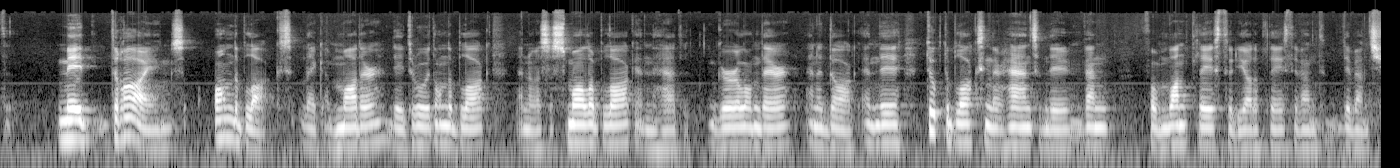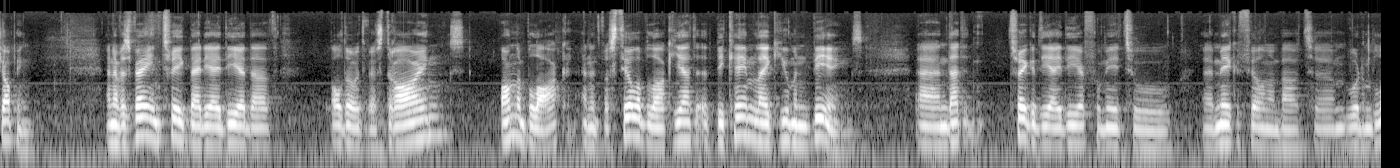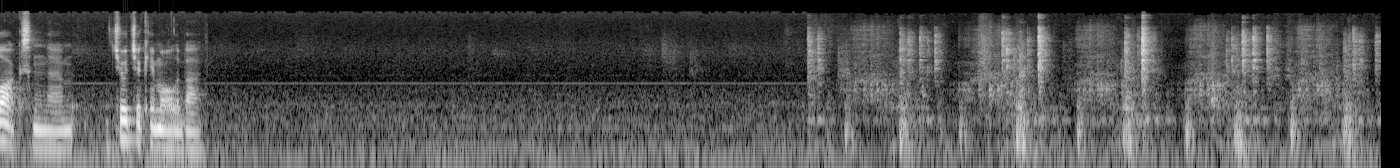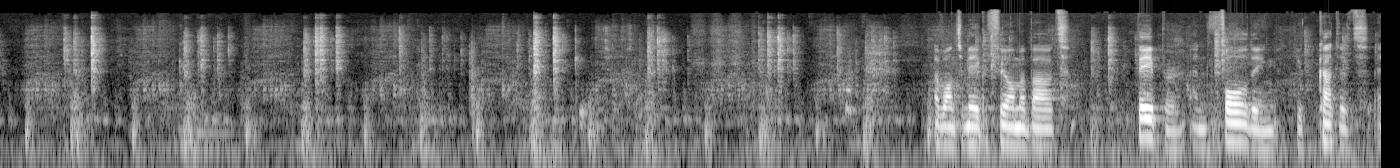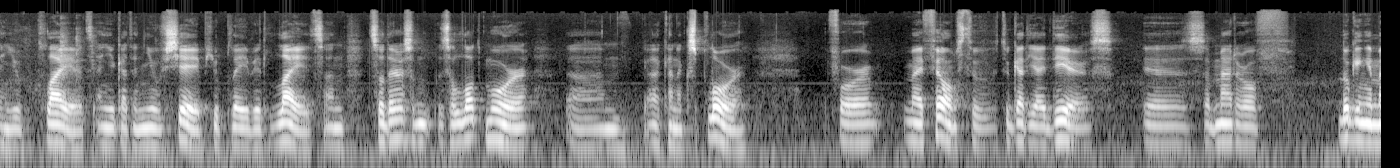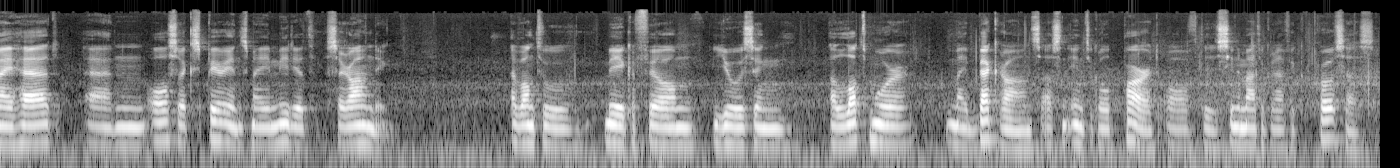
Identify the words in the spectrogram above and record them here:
made drawings on the blocks, like a mother. They drew it on the block, and there was a smaller block, and they had a girl on there and a dog. And they took the blocks in their hands, and they went from one place to the other place. They went, they went shopping, and I was very intrigued by the idea that, although it was drawings on a block, and it was still a block, yet it became like human beings, and that triggered the idea for me to uh, make a film about um, wooden blocks, and um, Tchou-tchou came all about. I want to make a film about paper and folding. You cut it and you apply it and you get a new shape. You play with lights, and so there's a, there's a lot more um, I can explore. For my films to, to get the ideas is a matter of looking in my head and also experience my immediate surrounding. I want to make a film using a lot more my backgrounds as an integral part of the cinematographic process.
